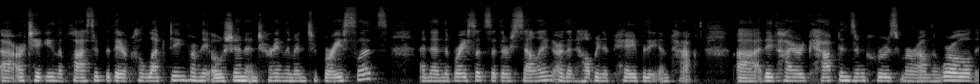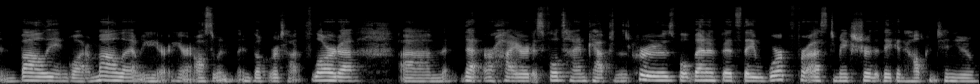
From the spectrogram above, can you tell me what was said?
uh, are taking the plastic that they are collecting from the ocean and turning them into bracelets. And then the bracelets that they're selling are then helping to pay for the impact. Uh, they've hired captains and crews from around the world in Bali and Guatemala, and we hear here also in, in Boca Raton, Florida, um, that are hired as full-time captains and crews, full benefits. They work for us to make sure that they can help continue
